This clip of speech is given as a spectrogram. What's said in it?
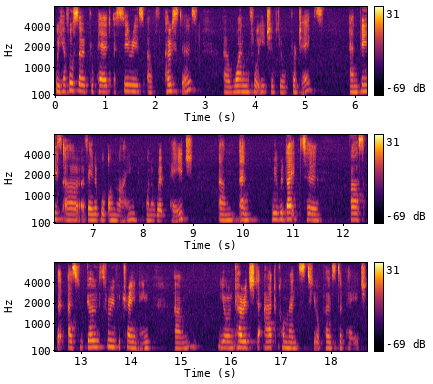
we have also prepared a series of posters, uh, one for each of your projects. And these are available online on a web page. Um, and we would like to ask that as you go through the training um, you're encouraged to add comments to your poster page.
